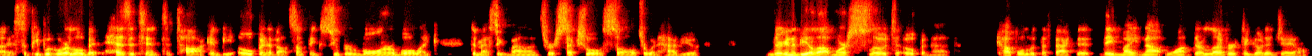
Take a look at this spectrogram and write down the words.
uh, so people who are a little bit hesitant to talk and be open about something super vulnerable like domestic violence or sexual assault or what have you, they're going to be a lot more slow to open up, coupled with the fact that they might not want their lover to go to jail.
